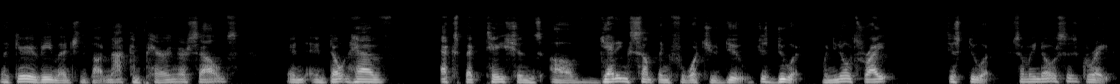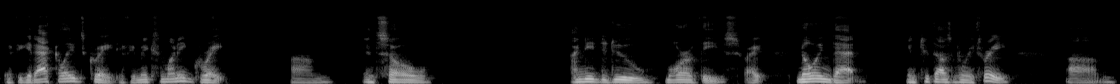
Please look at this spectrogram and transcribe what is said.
like Gary Vee mentioned about not comparing ourselves, and and don't have expectations of getting something for what you do. Just do it when you know it's right. Just do it. If somebody notices, great. If you get accolades, great. If you make some money, great. Um, and so I need to do more of these, right? Knowing that in 2023, um,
